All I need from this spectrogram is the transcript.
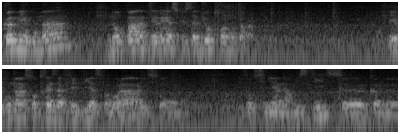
comme les Roumains, n'ont pas intérêt à ce que ça dure trop longtemps. Les Roumains sont très affaiblis à ce moment-là. Ils, ont signé un armistice, euh, comme, euh,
